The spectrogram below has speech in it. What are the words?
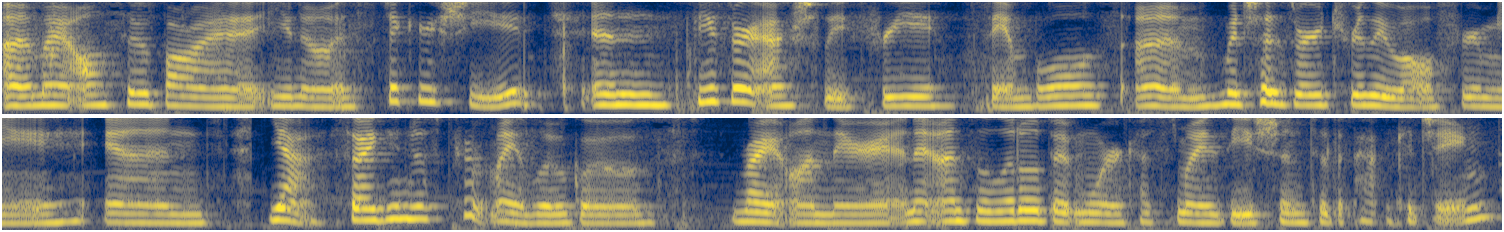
um, I also bought, you know, a sticker sheet, and these were actually free samples, um, which has worked really well for me. And yeah, so I can just print my logos right on there, and it adds a little bit more customization to the packaging.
